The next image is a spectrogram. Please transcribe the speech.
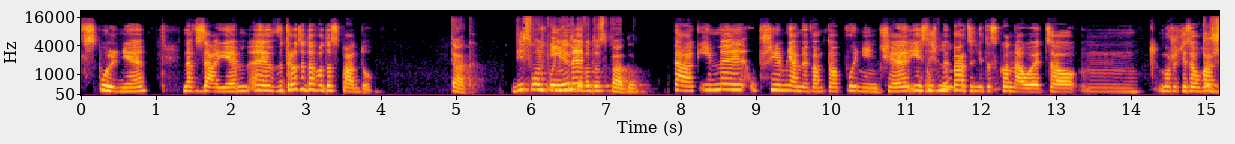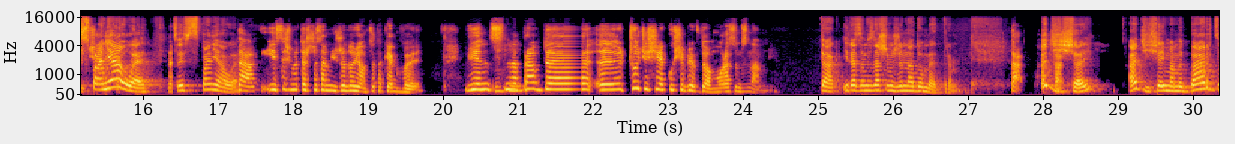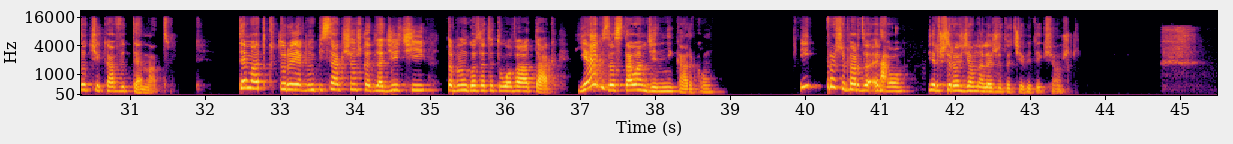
wspólnie, nawzajem, w drodze do wodospadu. Tak. Wisłą płyniesz my- do wodospadu. Tak, i my uprzyjemniamy Wam to płynięcie. Jesteśmy Mhm. bardzo niedoskonałe, co możecie To jest zauważyć. wspaniałe. To jest wspaniałe. Tak, jesteśmy też czasami żenujące, tak jak wy. Więc Mhm. naprawdę y, czujcie się jak u siebie w domu razem z nami. Tak, i razem z naszym żenadometrem. Tak, A dzisiaj, a dzisiaj mamy bardzo ciekawy temat. Temat, który jakbym pisała książkę dla dzieci, to bym go zatytułowała tak. Jak zostałam dziennikarką? I proszę bardzo, Ewo, pierwszy rozdział należy do ciebie tej książki.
